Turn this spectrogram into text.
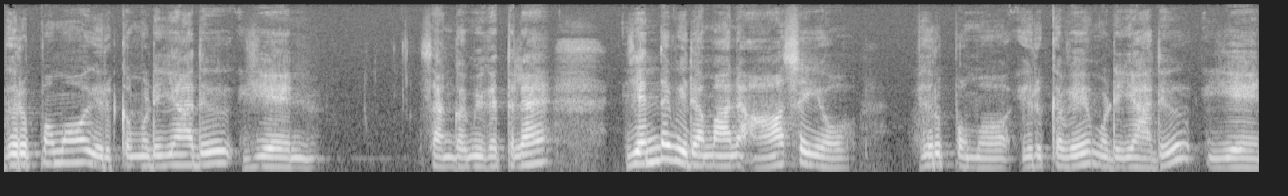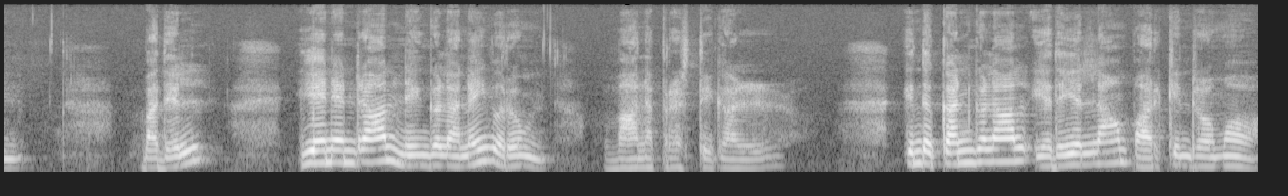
விருப்பமோ இருக்க முடியாது? ஏன்? சங்கமிகத்தில் எந்த விதமான ஆசையோ விருப்பமோ இருக்கவே முடியாது. ஏன்? பதில் ஏனென்றால் நீங்கள் அனைவரும் வானப்பிரஸ்திகள். இந்த கண்களால் எதையெல்லாம் பார்க்கின்றோமோ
